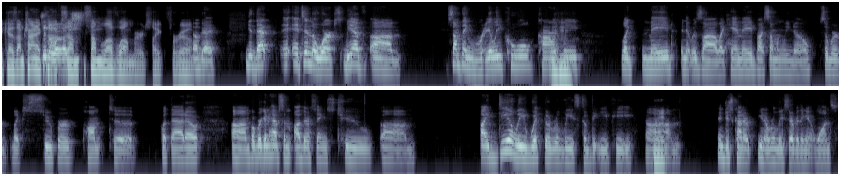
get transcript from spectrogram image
Because I'm trying to in cop some works. some Lovewell merch, like for real. Okay. Yeah, that it's in the works. We have um something really cool currently like made and it was uh like handmade by someone we know. So we're like super pumped to put that out. Um but we're going to have some other things too um ideally with the release of the EP. Um Right. and just kind of, you know, release everything at once.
